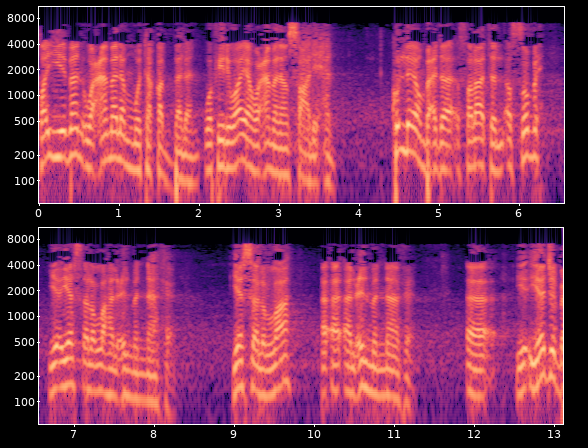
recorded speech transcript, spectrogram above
طيبا وعملا متقبلا وفي رواية وعملا صالحا. كل يوم بعد صلاة الصبح يسأل الله العلم النافع. يسأل الله العلم النافع. يجب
